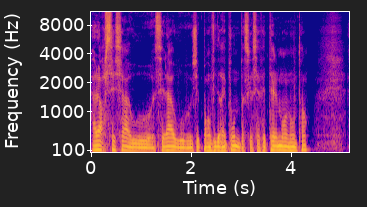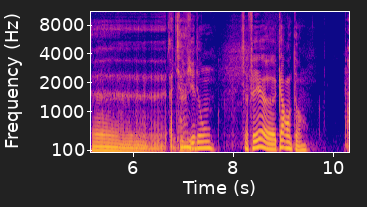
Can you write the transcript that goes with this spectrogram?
Alors c'est ça où c'est là où j'ai pas envie de répondre parce que ça fait tellement longtemps. Euh... Ah, tiens, dis donc. Ça fait euh, 40 ans. Oh,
